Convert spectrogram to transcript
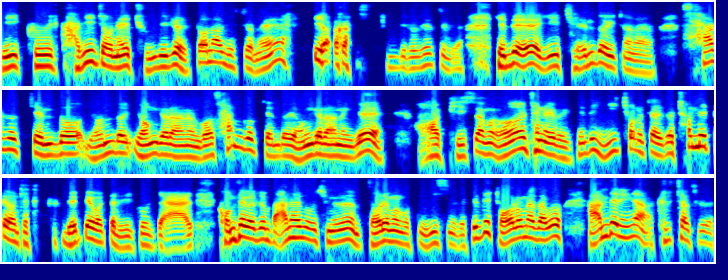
이 그 가기 전에 준비를 떠나기 전에 여러 가지 준비를 했습니다. 근데 이 젠더 있잖아요. 사극 젠더 연도, 연결하는 거, 삼극 젠더 연결하는 게 아, 비싼 건 엄청나게 비싼 근데 2,000원짜리도 1,000몇백원짜리, 몇백원짜리 있고, 야, 검색을 좀 많이 해보시면은 저렴한 것도 있습니다. 근데 저렴하다고 안 되느냐? 그렇지 않습니다.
